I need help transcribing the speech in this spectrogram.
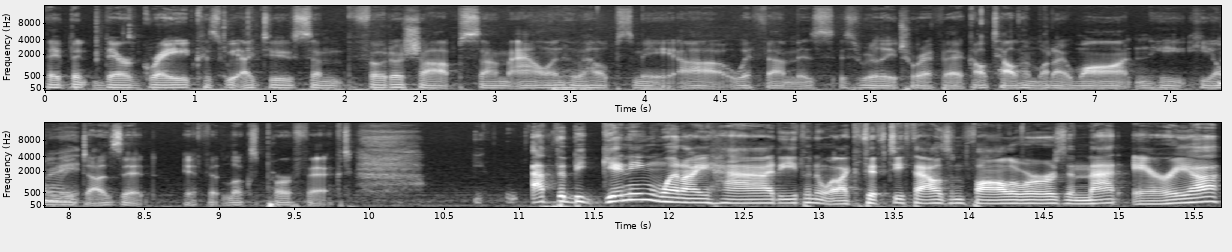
they've been they're great because we I do some photoshops. Um, Alan, who helps me uh, with them, is is really terrific. I'll tell him what I want, and he he only Right. does it if it looks perfect at the beginning when I had even like 50,000 followers in that area,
